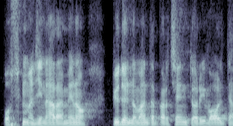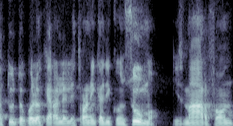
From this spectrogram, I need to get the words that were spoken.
posso immaginare almeno più del 90% rivolte a tutto quello che era l'elettronica di consumo, gli smartphone,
